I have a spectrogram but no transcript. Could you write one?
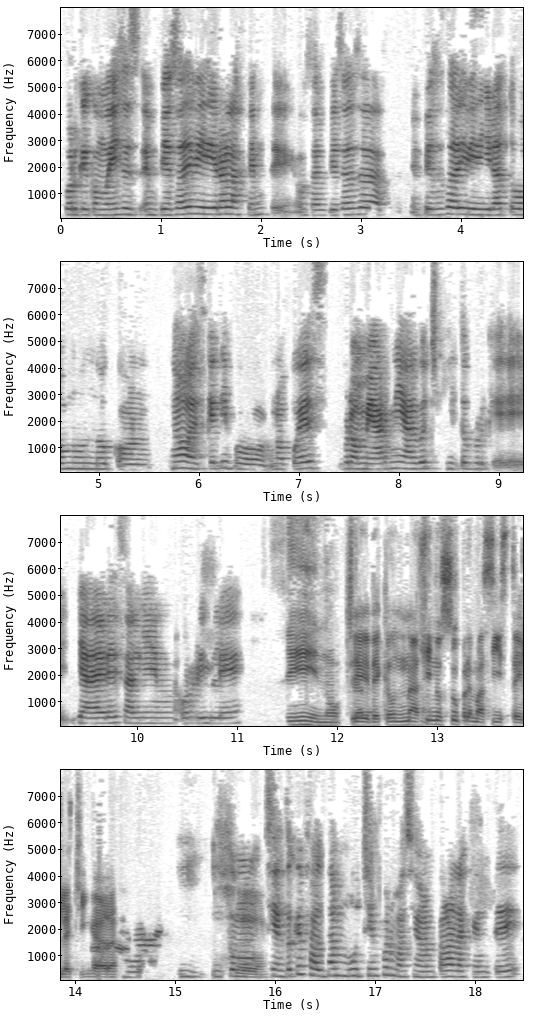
porque como dices, empieza a dividir a la gente, o sea, empiezas a, empiezas a dividir a todo mundo con, no, es que tipo, no puedes bromear ni algo chiquito porque ya eres alguien horrible, Sí, no. Sí, de que un asino supremacista y la chingada. Y, y como Sí. siento que falta mucha información para la gente,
